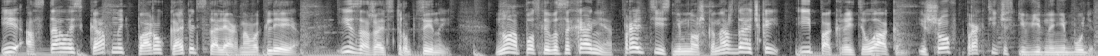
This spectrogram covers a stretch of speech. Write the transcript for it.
И осталось капнуть пару капель столярного клея и зажать струбциной. Ну а после высыхания пройтись немножко наждачкой и покрыть лаком, и шов практически видно не будет.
